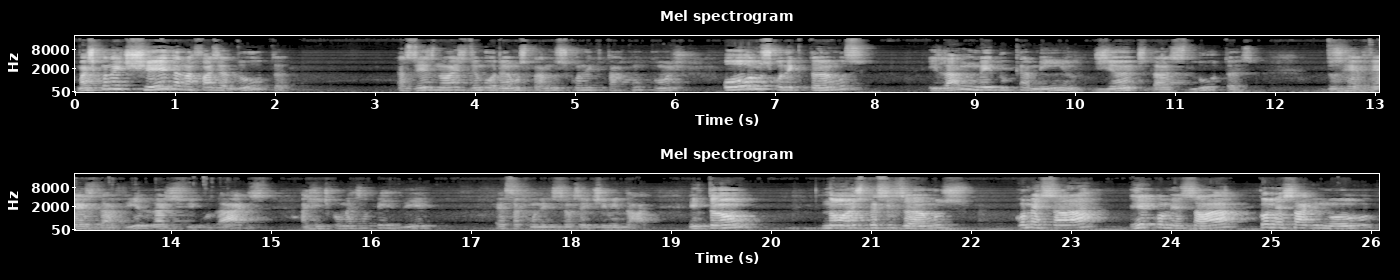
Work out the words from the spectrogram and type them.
mas quando a gente chega na fase adulta, às vezes nós demoramos para nos conectar com o cônjuge, ou nos conectamos e lá no meio do caminho, diante das lutas, dos revés da vida, das dificuldades, a gente começa a perder essa conexão, essa intimidade. Então, nós precisamos começar, recomeçar, começar de novo.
